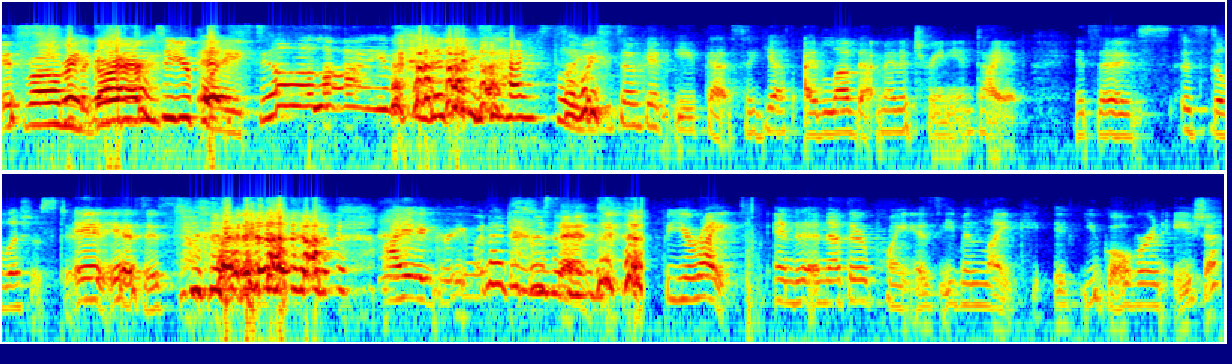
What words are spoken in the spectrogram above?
It's from straight the garden there. to your plate. It's still alive. Exactly. so we still get to eat that. So yes, I love that Mediterranean diet. It's a It's delicious too. It is. It's so good. I agree 100%. but you're right. And another point is even like if you go over in Asia,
